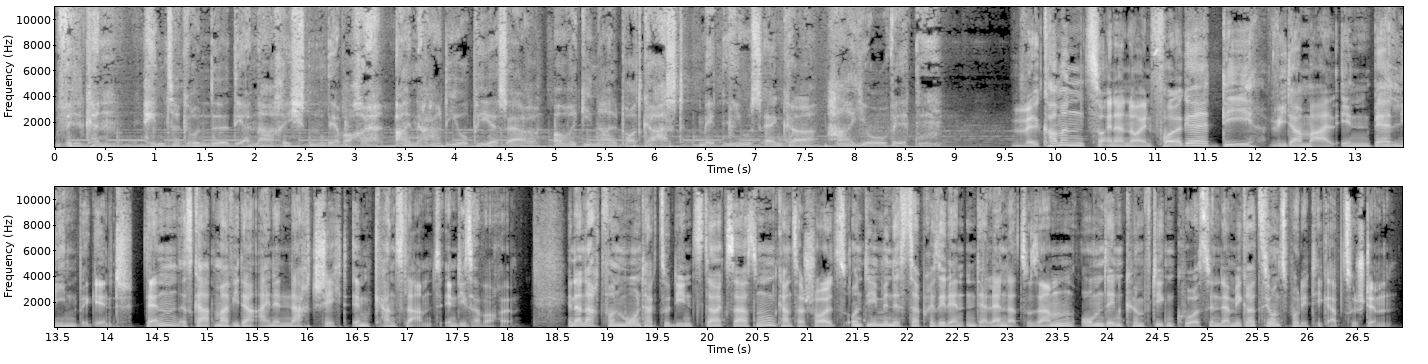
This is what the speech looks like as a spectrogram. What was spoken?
Wilken. Hintergründe der Nachrichten der Woche. Ein Radio PSR Original Podcast mit News Hajo Wilken. Willkommen zu einer neuen Folge, die wieder mal in Berlin beginnt. Denn es gab mal wieder eine Nachtschicht im Kanzleramt in dieser Woche. In der Nacht von Montag zu Dienstag saßen Kanzler Scholz und die Ministerpräsidenten der Länder zusammen, um den künftigen Kurs in der Migrationspolitik abzustimmen.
